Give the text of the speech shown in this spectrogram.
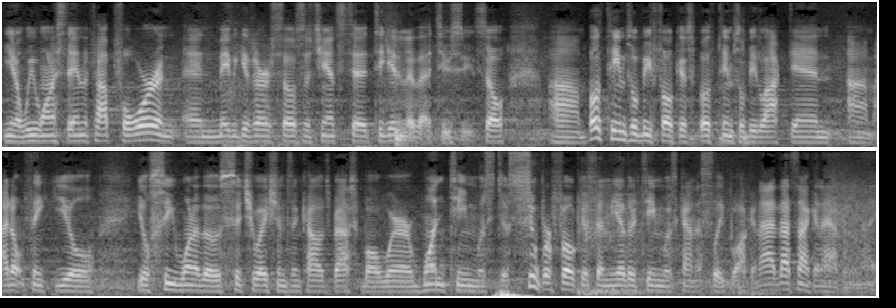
you know, we want to stay in the top four and, and maybe give ourselves a chance to, to get into that two seed. So um, both teams will be focused. Both teams will be locked in. Um, I don't think you'll you'll see one of those situations in college basketball where one team was just super focused and the other team was kind of sleepwalking. That, that's not going to happen tonight.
